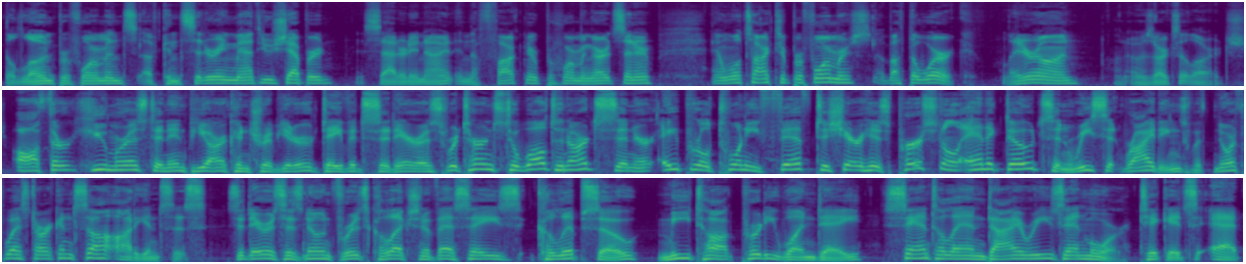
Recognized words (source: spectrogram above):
The lone performance of Considering Matthew Shepard is Saturday night in the Faulkner Performing Arts Center, and we'll talk to performers about the work later on on Ozarks at Large. Author, humorist, and NPR contributor David Sedaris returns to Walton Arts Center April 25th to share his personal anecdotes and recent writings with Northwest Arkansas audiences. Sedaris is known for his collection of essays Calypso, Me Talk Pretty One Day, Santaland Diaries, and more. Tickets at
